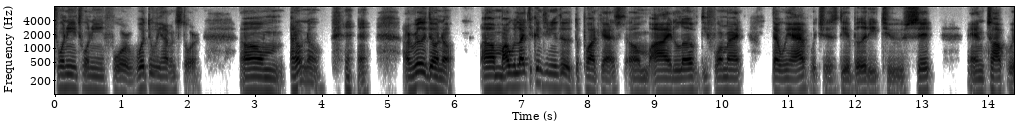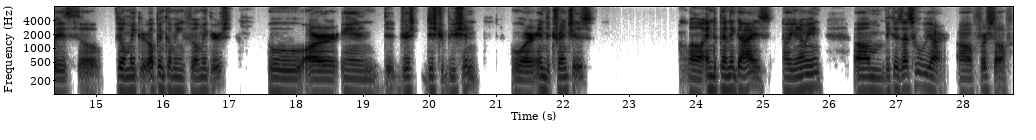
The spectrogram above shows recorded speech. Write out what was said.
2024, what do we have in store? Um, I don't know. I really don't know. Um, I would like to continue the, the podcast. Um, I love the format that we have, which is the ability to sit and talk with uh, filmmaker, up and coming filmmakers who are in the distribution, who are in the trenches, uh, independent guys. Uh, you know what I mean? Um, because that's who we are. Uh, first off,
